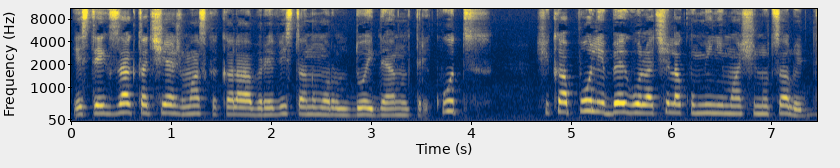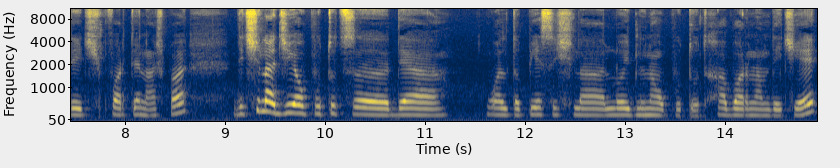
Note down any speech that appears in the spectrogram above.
Este exact aceeași mască ca la revista numărul 2 de anul trecut și ca polybag-ul acela cu mini-mașinuța lui, deci foarte nașpa. Deci la G au putut să dea o altă piesă și la Lloyd nu au putut, habar n-am de ce.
